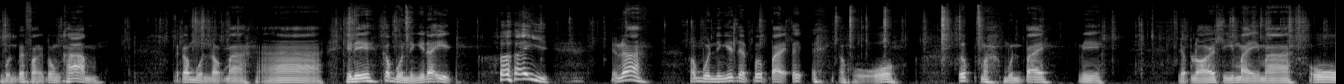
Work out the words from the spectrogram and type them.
หมุนไปฝั่งตรงข้าม แล้วก็หมุนออกมาอ่าทีนี้ก็หมุนอย่างนี้ได้อีกเฮ้ยเห็นไหมพอหมุนอย่างนี้เสร็จปุ๊บไปเอ้ยโอ้โหอึ๊บมาหมุนไปนี่เรียบร้อยสีใหม่มา โอ้โห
